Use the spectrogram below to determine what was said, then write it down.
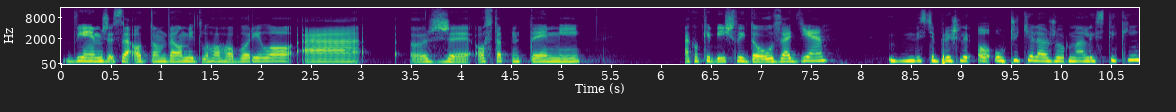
Viem, že sa o tom veľmi dlho hovorilo a že ostatné témy ako keby išli do úzadia. Vy ste prišli o učiteľa žurnalistiky,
